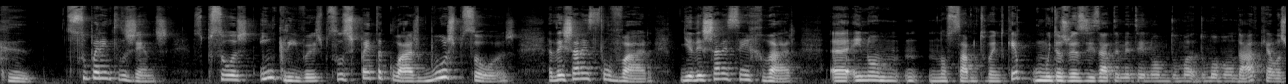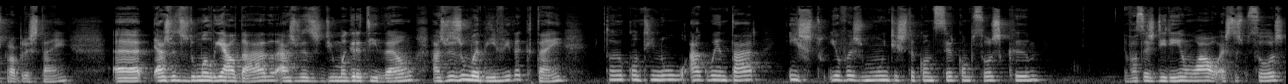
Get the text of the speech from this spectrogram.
que, super inteligentes, pessoas incríveis, pessoas espetaculares, boas pessoas, a deixarem-se levar e a deixarem-se enredar uh, em nome, não se sabe muito bem do que, muitas vezes exatamente em nome de uma, de uma bondade que elas próprias têm, uh, às vezes de uma lealdade, às vezes de uma gratidão, às vezes uma dívida que têm. Então eu continuo a aguentar isto e eu vejo muito isto acontecer com pessoas que vocês diriam: Uau, estas pessoas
